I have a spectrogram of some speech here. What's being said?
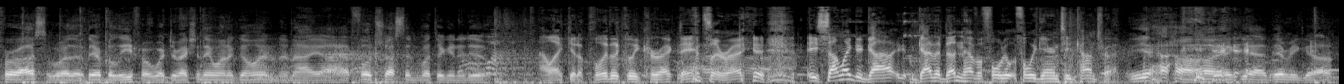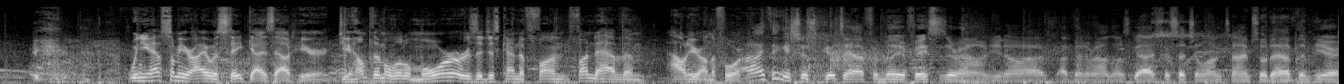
for us, whether their belief or what direction they want to go in, and I uh, have full trust in what they're going to do. I like it. A politically correct answer, right? you sound like a guy, a guy that doesn't have a full, fully guaranteed contract. Yeah, yeah, there we go. When you have some of your Iowa State guys out here, do you hump them a little more, or is it just kind of fun fun to have them out here on the floor? I think it's just good to have familiar faces around. You know, I've, I've been around those guys for such a long time, so to have them here,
